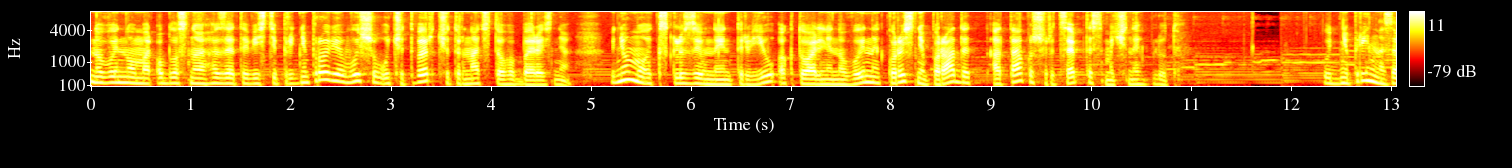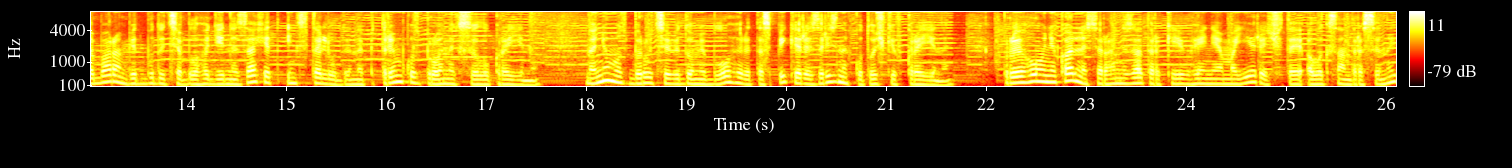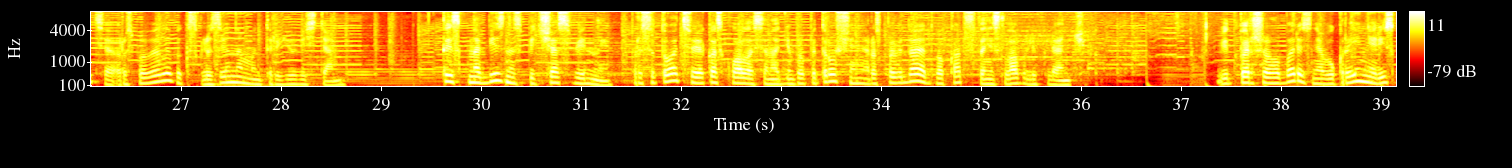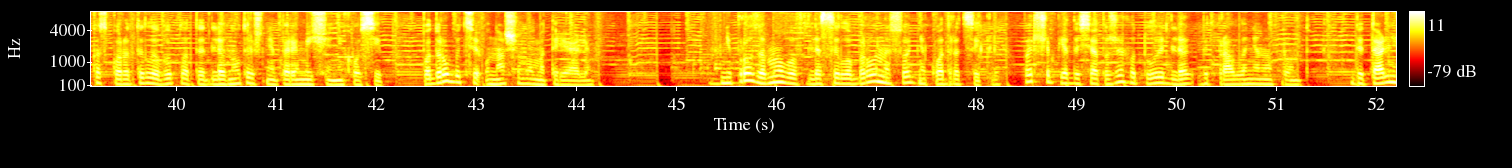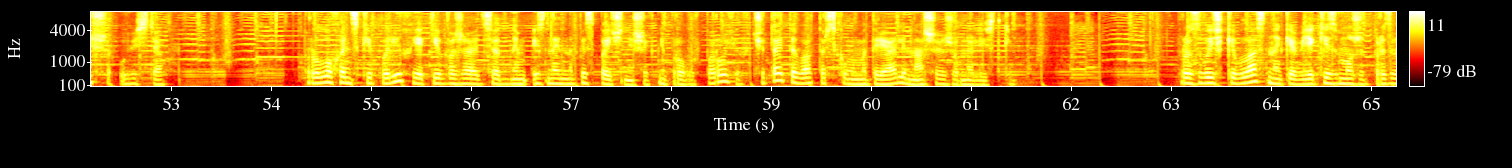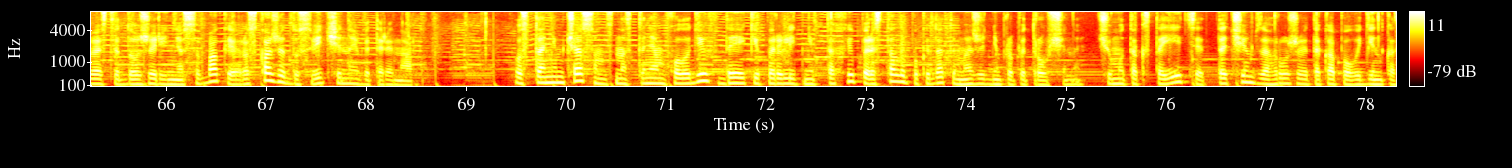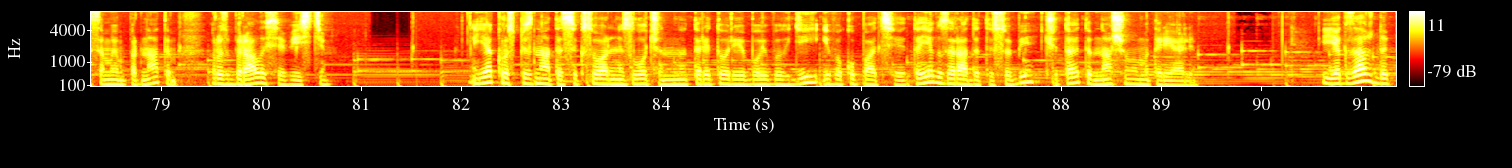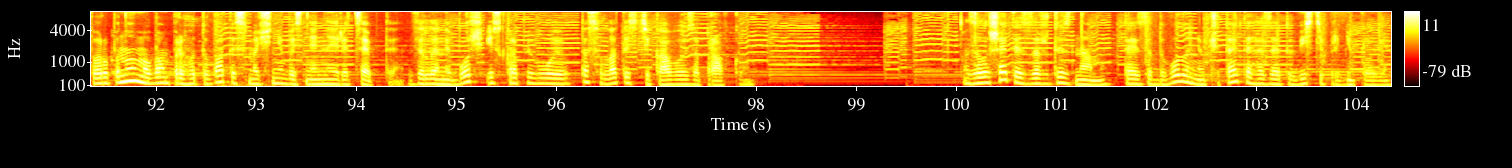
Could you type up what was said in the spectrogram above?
Новий номер обласної газети Вісті Придніпров'я вийшов у четвер, 14 березня. В ньому ексклюзивне інтерв'ю, актуальні новини, корисні поради, а також рецепти смачних блюд. У Дніпрі незабаром відбудеться благодійний захід Інсталюди на підтримку Збройних сил України. На ньому зберуться відомі блогери та спікери з різних куточків країни. Про його унікальність організаторки Євгенія Маєрич та Олександра Синиця розповіли в ексклюзивному інтерв'ю вістям. Тиск на бізнес під час війни. Про ситуацію, яка склалася на Дніпропетровщині, розповідає адвокат Станіслав Ліфлянчик. Від 1 березня в Україні різко скоротили виплати для внутрішньо переміщених осіб. Подробиці у нашому матеріалі. Дніпро замовив для Сил оборони сотню квадроциклів. Перші 50 уже готують для відправлення на фронт. Детальніше у вістях. Про Лоханський поріг, який вважається одним із найнебезпечніших Дніпрових порогів, читайте в авторському матеріалі нашої журналістки. Про звички власників, які зможуть призвести до ожиріння собаки, розкаже досвідчений ветеринар. Останнім часом, з настанням холодів, деякі перелітні птахи перестали покидати межі Дніпропетровщини. Чому так стається та чим загрожує така поведінка самим пернатим, розбиралися вісті. Як розпізнати сексуальні злочини на території бойових дій і в окупації, та як зарадити собі, читайте в нашому матеріалі. І як завжди, пропонуємо вам приготувати смачні весняні рецепти: зелений борщ із крапивою та салати з цікавою заправкою. Залишайтесь завжди з нами та із задоволенням читайте газету Вісті Придніпров'я.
